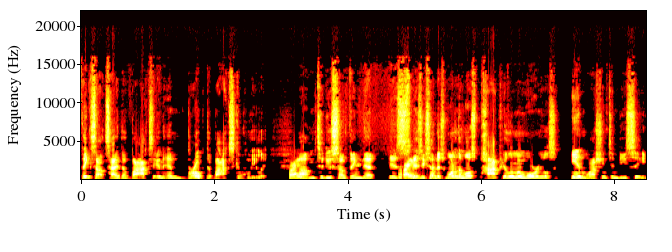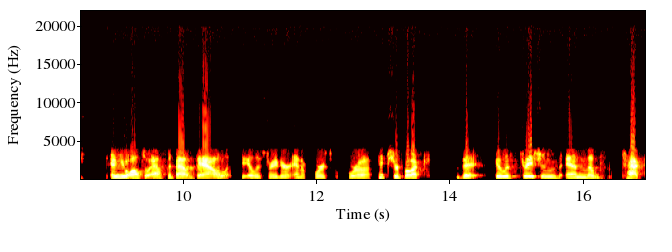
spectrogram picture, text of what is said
thinks outside the box and and broke the box completely. Right. Um, to do something that is, right. as you said, is one of the most popular memorials in Washington D.C. And you also asked about Dow, the illustrator, and of course, for a picture book, the illustrations and the text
